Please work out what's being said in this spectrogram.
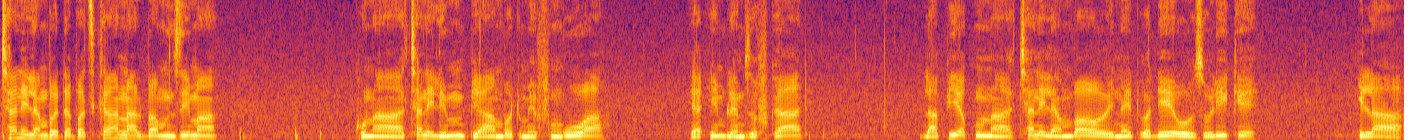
channel ambayo itapatikana albamu nzima, kuna channel mpya ambayo tumefungua ya Emblems of God. La pia kuna channel ambayo inaitwa Deo Zulike, ila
